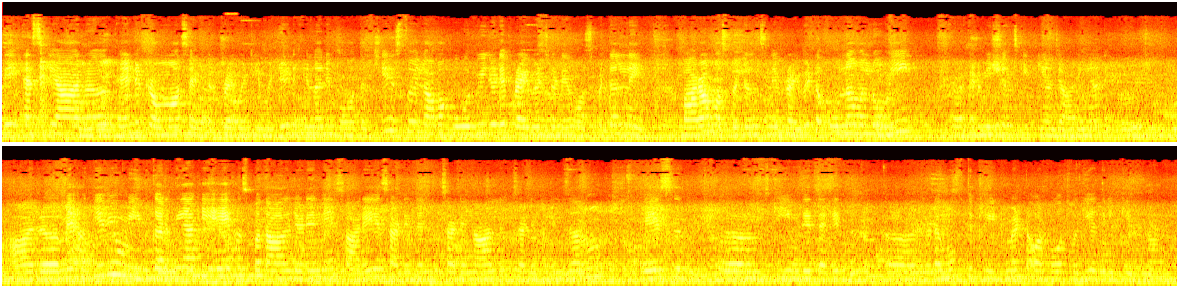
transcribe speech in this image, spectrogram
ਤੇ SKR and trauma centre private limited ਇਹਨਾਂ ਨੇ ਬਹੁਤ ਅੱਛੀ ਇਸ ਤੋਂ ਇਲਾਵਾ ਹੋਰ ਵੀ ਜਿਹੜੇ ਪ੍ਰਾਈਵੇਟ ਸਾਡੇ ਹਸਪੀਟਲ ਨੇ 12 ਹਸਪੀਟਲਸ ਨੇ ਪ੍ਰਾਈਵੇਟ ਉਹਨਾਂ ਵੱਲੋਂ ਵੀ ਐਡਮਿਸ਼ਨਸ ਕੀਤੀਆਂ ਜਾ ਰਹੀਆਂ ਨੇ। ਔਰ ਮੈਂ ਅੱਗੇ ਵੀ ਉਮੀਦ ਕਰਦੀ ਹਾਂ ਕਿ ਇਹ ਹਸਪਤਾਲ ਜਿਹੜੇ ਨੇ ਸਾਰੇ ਸਾਡੇ ਦੇ ਸਾਡੇ ਨਾਲ, ਸਾਡੇ ਮਰੀਜ਼ਾਂ ਨੂੰ ਇਸ ਸਕੀਮ ਦੇ ਤਹਿਤ ਜਿਹੜਾ ਮੁਫਤ ਟ੍ਰੀਟਮੈਂਟ ਔਰ ਬਹੁਤ ਵਧੀਆ ਤਰੀਕੇ ਦੇ ਨਾਲ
